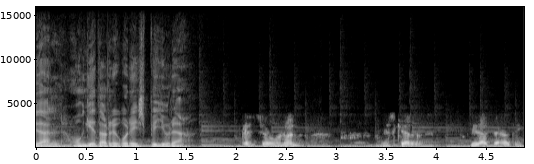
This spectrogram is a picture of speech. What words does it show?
Ruben Bidal, ongi etorri gure izpilura. Kaixo, unon, esker, gatik.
